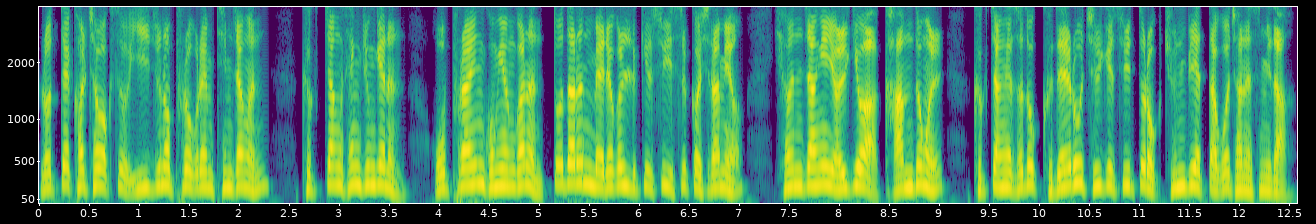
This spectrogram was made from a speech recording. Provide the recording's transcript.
롯데컬처웍스 이준호 프로그램 팀장은 극장 생중계는 오프라인 공연과는 또 다른 매력을 느낄 수 있을 것이라며 현장의 열기와 감동을 극장에서도 그대로 즐길 수 있도록 준비했다고 전했습니다.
